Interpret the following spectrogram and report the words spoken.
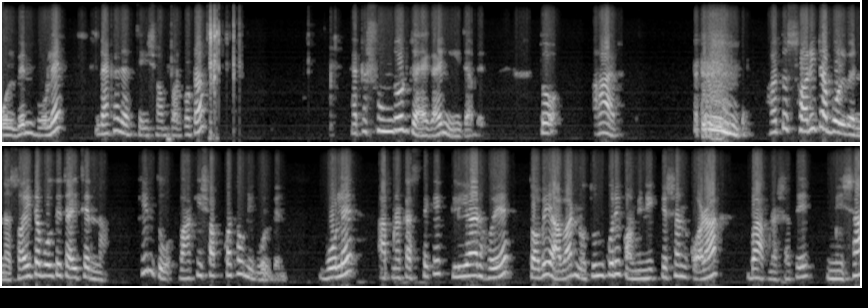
বলবেন বলে দেখা যাচ্ছে এই সম্পর্কটা একটা সুন্দর জায়গায় নিয়ে যাবেন। তো আর হয়তো সরিটা বলবেন না সরিটা বলতে চাইছেন না, কিন্তু বাকি সব কথা উনি বলবেন। বলে আপনার কাছ থেকে ক্লিয়ার হয়ে তবে আবার নতুন করে কমিউনিকেশন করা বা আপনার সাথে মেশা,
